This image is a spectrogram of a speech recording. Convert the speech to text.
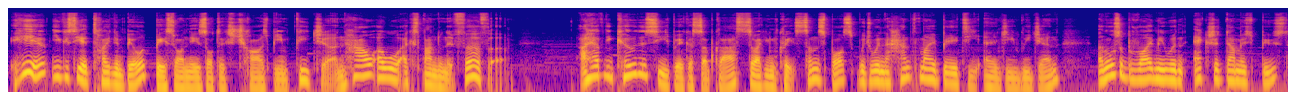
Here you can see a Titan build based on the Exotic's Charge Beam feature and how I will expand on it further. I have decoded Siegebreaker subclass so I can create sunspots which will enhance my ability energy regen and also provide me with an extra damage boost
